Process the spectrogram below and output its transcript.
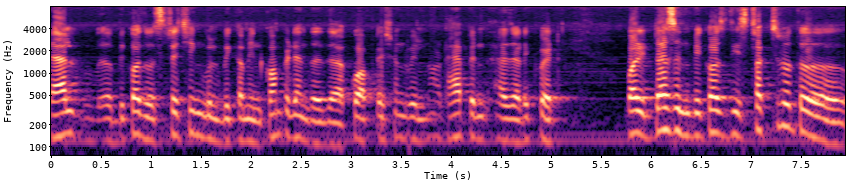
valve uh, because the stretching will become incompetent the, the coaptation will not happen as adequate but it doesn't because the structure of the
